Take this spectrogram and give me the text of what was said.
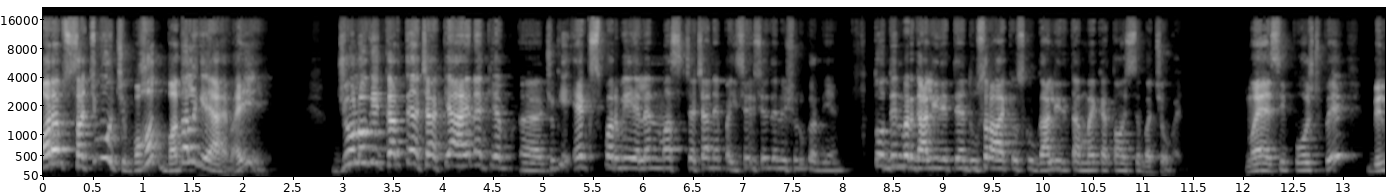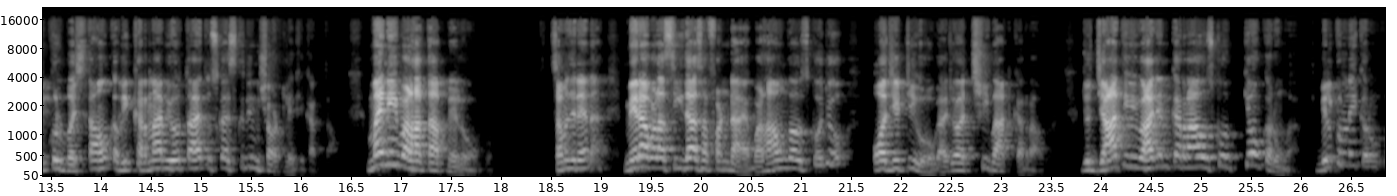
और अब सचमुच बहुत बदल गया है भाई। जो लोग ये करते हैं अच्छा क्या है ना कि अब चूँकि एक्स पर भी एलन मस्क चचा ने पैसे वैसे देने शुरू कर दिए तो दिन भर गाली देते हैं, दूसरा आके उसको गाली देता मैं कहता हूँ, इससे बचो भाई। मैं ऐसी पोस्ट पे बिल्कुल बचता हूँ, कभी करना भी होता है तो उसका स्क्रीन लेके करता हूँ। मैं नहीं बढ़ाता अपने लोगों को। समझ रहे हैं ना? मेरा बड़ा सीधा सा फंडा है, बढ़ाऊँगा उसको जो पॉजिटिव होगा, जो अच्छी बात कर रहा होगा, जो जाति विभाजन कर रहा हो, उसको क्यों करूँगा? बिल्कुल नहीं करूँगा।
